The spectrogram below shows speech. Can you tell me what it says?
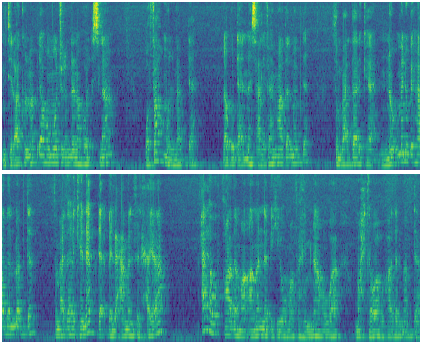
امتلاك المبدأ هو موجود عندنا هو الإسلام. وفهم المبدأ. لابد أن نسعى لفهم هذا المبدأ. ثم بعد ذلك نؤمن بهذا المبدأ ثم بعد ذلك نبدأ بالعمل في الحياة على وفق هذا ما آمنا به وما فهمناه وما احتواه هذا المبدأ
